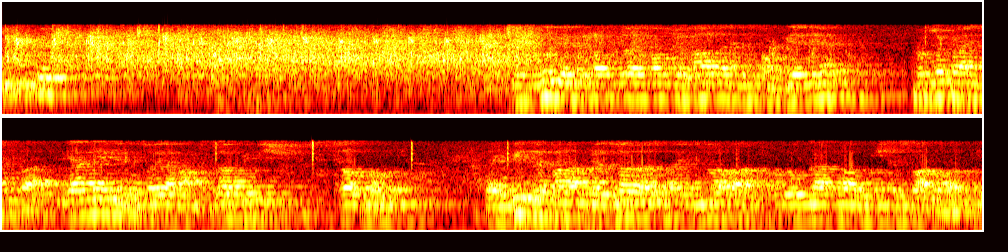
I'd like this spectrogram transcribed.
Dziękuję. Dziękuję bardzo emocjonalne wystąpienie. Proszę Państwa, ja nie wiem, co ja mam zrobić z sobą. Jak widzę Pana Profesora Stanisława Kuruka, to mi się słabo robi.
